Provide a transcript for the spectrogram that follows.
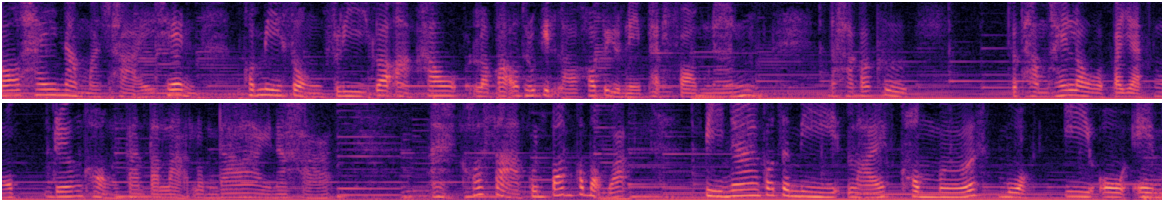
ก็ให้นำมาใช้ เช่นเขามีส่งฟรีก็อะเข้าแล้วก็เอาธุรกิจเราเข้าไปอยู่ในแพลตฟอร์มนั้นนะคะก็คือจะทำให้เราประหยัดงบเรื่องของการตลาดลงได้นะคะอะข้อ 3 คุณป้อมก็บอกว่า ปีหน้าก็จะมี Live Commerce บวก EOM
